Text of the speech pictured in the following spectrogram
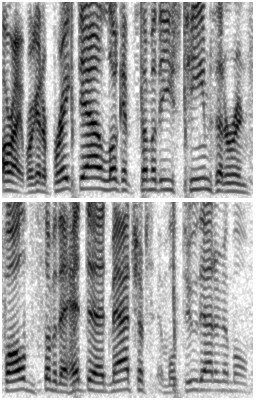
All right, we're going to break down, look at some of these teams that are involved in some of the head to head matchups, and we'll do that in a moment.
